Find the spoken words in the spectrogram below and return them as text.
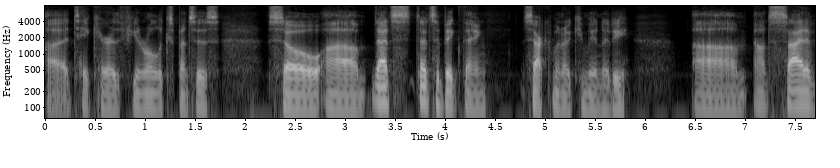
uh, take care of the funeral expenses, so um, that's that's a big thing, Sacramento community. Um, outside of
